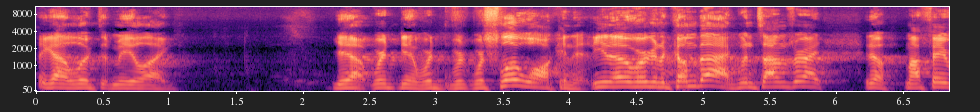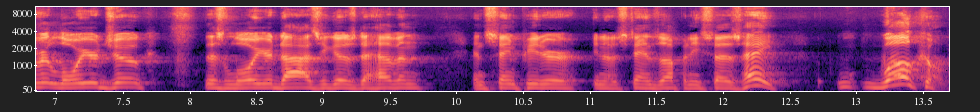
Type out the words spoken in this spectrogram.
They kind of looked at me like, yeah, we're, you know, we're, we're, we're slow walking it. You know, we're going to come back when time's right. You know, my favorite lawyer joke, this lawyer dies, he goes to heaven, and St. Peter, you know, stands up and he says, hey, welcome.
